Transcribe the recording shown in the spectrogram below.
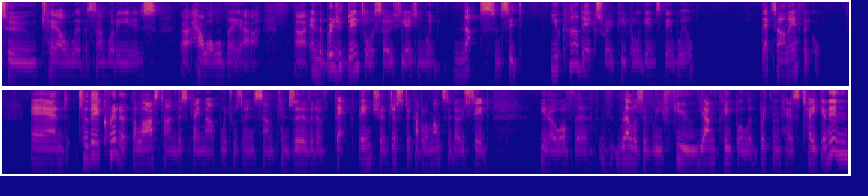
to tell whether somebody is, uh, how old they are. Uh, and the British Dental Association went nuts and said, you can't x ray people against their will. That's unethical. And to their credit, the last time this came up, which was when some conservative backbencher just a couple of months ago said, you know, of the relatively few young people that Britain has taken in,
